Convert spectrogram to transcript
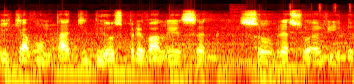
e que a vontade de Deus prevaleça sobre a sua vida.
